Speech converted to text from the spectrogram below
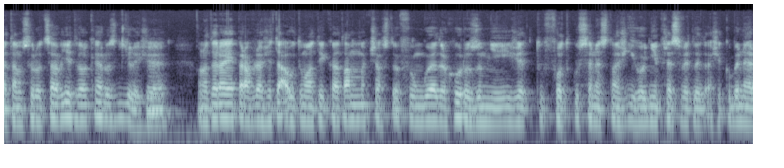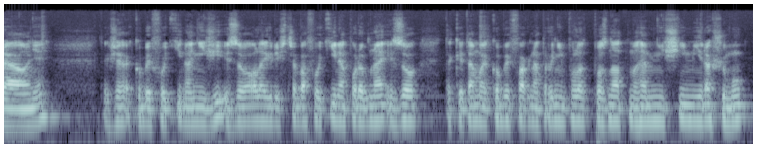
eh, tam jsou docela vidět velké rozdíly, že? Hmm. Ono teda je pravda, že ta automatika tam často funguje trochu rozuměji, že tu fotku se nesnaží hodně přesvětlit až jakoby nereálně, takže jakoby fotí na níží ISO, ale když třeba fotí na podobné ISO, tak je tam jakoby fakt na první pohled poznat mnohem nižší míra šumu.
